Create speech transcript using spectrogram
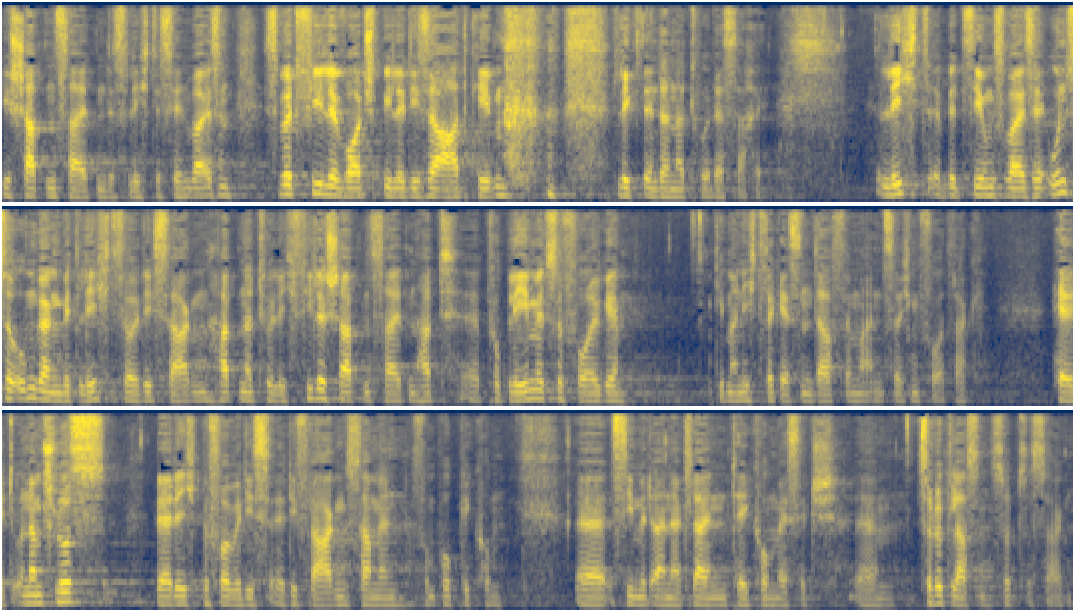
die Schattenseiten des Lichtes hinweisen. Es wird viele Wortspiele dieser Art geben, liegt in der Natur der Sache. Licht beziehungsweise unser Umgang mit Licht, sollte ich sagen, hat natürlich viele Schattenseiten, hat äh, Probleme zur Folge, die man nicht vergessen darf, wenn man einen solchen Vortrag hält. Und am Schluss werde ich, bevor wir die, äh, die Fragen sammeln vom Publikum, äh, Sie mit einer kleinen Take-Home-Message ähm, zurücklassen, sozusagen.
